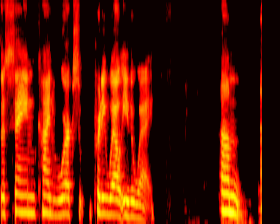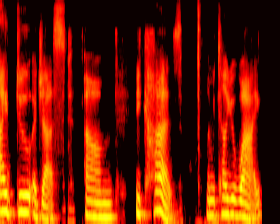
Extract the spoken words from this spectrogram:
the same kind of works pretty well either way? Um, I do adjust um, because, let me tell you why.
